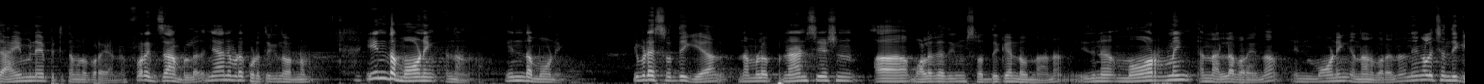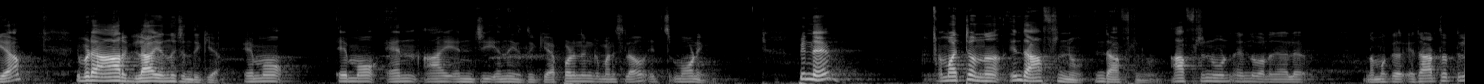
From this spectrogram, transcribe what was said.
ടൈമിനെ പറ്റി നമ്മൾ പറയുകയാണ് ഫോർ എക്സാമ്പിൾ ഞാനിവിടെ കൊടുത്തിരിക്കുന്ന പറഞ്ഞു ഇൻ ദ മോർണിംഗ് എന്നാണ്. ഇൻ ദ മോർണിംഗ് ഇവിടെ ശ്രദ്ധിക്കുക നമ്മൾ പ്രൊനൗൺസിയേഷൻ വളരെയധികം ശ്രദ്ധിക്കേണ്ട ഒന്നാണ്. ഇതിന് മോർണിംഗ് എന്നല്ല പറയുന്നത് ഇൻ മോർണിംഗ് എന്നാണ് പറയുന്നത്. നിങ്ങൾ ചിന്തിക്കുക ഇവിടെ ആറില്ല എന്ന് ചിന്തിക്കുക. എം എമോ M O N I N G എന്ന് ചിന്തിക്കുക. അപ്പോഴും നിങ്ങൾക്ക് മനസ്സിലാവും ഇറ്റ്സ് മോർണിംഗ് പിന്നെ മറ്റൊന്ന് in the afternoon in the afternoon afternoon എന്ന് പറഞ്ഞാൽ നമുക്ക് യഥാർത്ഥത്തിൽ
